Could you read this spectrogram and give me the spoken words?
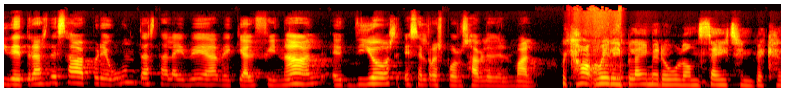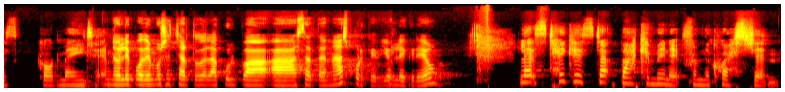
Y detrás de esa pregunta está la idea de que al final eh, Dios es el responsable del mal. We can't really blame it all on Satan because God made him. No le podemos echar toda la culpa a Satanás porque Dios le creó. Let's take a step back a minute from the question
